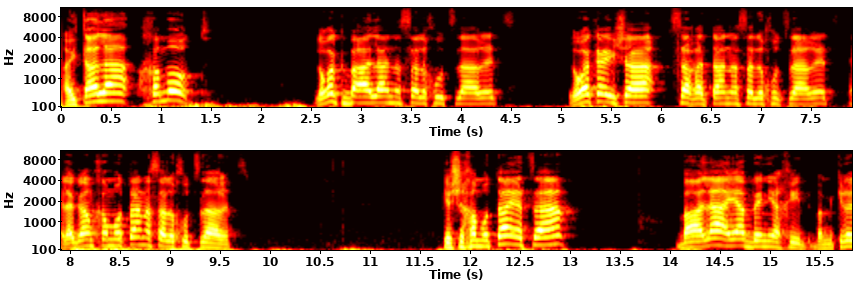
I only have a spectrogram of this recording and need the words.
הייתה לה חמות. לא רק בעלה נסע לחוץ לארץ, לא רק האישה צרתה נסעה לחוץ לארץ, אלא גם חמותה נסעה לחוץ לארץ. כשחמותה יצאה, בעלה היה בן יחיד. במקרה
